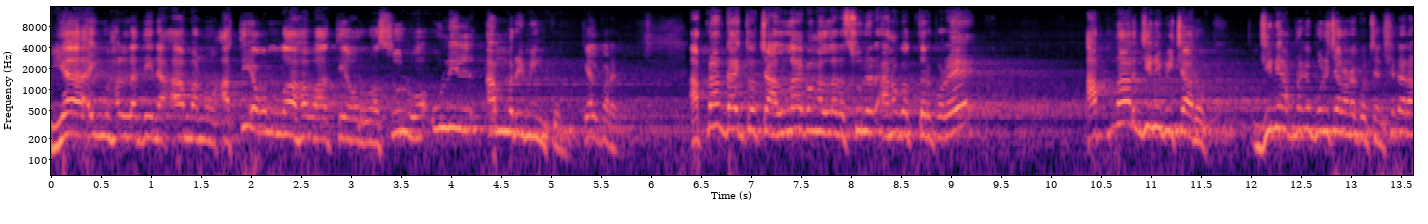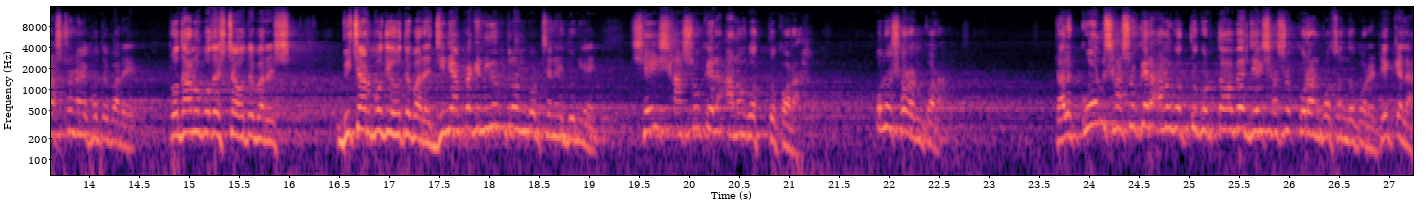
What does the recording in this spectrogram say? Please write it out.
ইয়া আইয়ুহাল্লাযীনা আমানু আতিউল্লাহ ওয়া আতিউর রাসূল ওয়া উলিল আমরি মিনকুম। খেয়াল করেন। আপনার দায়িত্ব হচ্ছে আল্লাহ এবং আল্লাহ রাসূলের আনুগত্যের পরে আপনার যিনি বিচারক, যিনি আপনাকে পরিচালনা করছেন, সেটা রাষ্ট্রনায়ক হতে পারে প্রধান উপদেষ্টা হতে পারে, বিচারপতি হতে পারে, যিনি আপনাকে নিয়ন্ত্রণ করছেন এই দুনিয়ায়, সেই শাসকের আনুগত্য করা, অনুসরণ করা। তাহলে কোন শাসকের আনুগত্য করতে হবে? যেই শাসক কোরআন পছন্দ করে, ঠিক কিনা?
